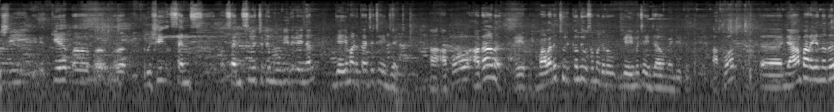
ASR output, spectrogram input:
ഋഷിക്ക് ഋഷി സെൻസ് സെൻസ് വെച്ചിട്ട് മൂവ് ചെയ്ത് കഴിഞ്ഞാൽ ഗെയിം അടുത്താഴ്ച ചേഞ്ച് ആയിട്ട് അപ്പോൾ അതാണ്. വളരെ ചുരുക്കം ദിവസം മതി ഗെയിം ചേഞ്ച് ആവാൻ വേണ്ടിയിട്ട്. അപ്പോൾ ഞാൻ പറയുന്നത്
